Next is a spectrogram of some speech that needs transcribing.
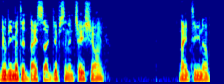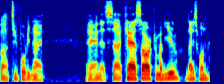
Newly minted. Nice uh, Gibson and Chase Young. 19 of uh, 249. And it's uh, KSR coming to you. Nice one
